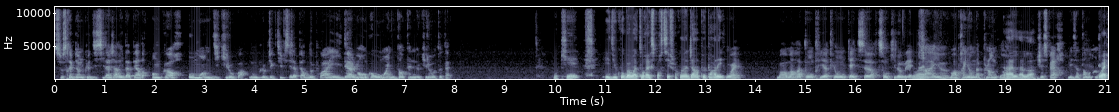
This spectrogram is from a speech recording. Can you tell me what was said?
ce serait bien que d'ici là, j'arrive à perdre encore au moins 10 kilos. Quoi. Donc l'objectif, c'est la perte de poids et idéalement encore au moins une vingtaine de kilos au total. Ok. Et du coup, bah, ton rêve sportif, je crois qu'on a déjà un peu parlé. Ouais. Bon, marathon, triathlon, kitesurf, 100 km, trail. Euh, bon, après, il y en a plein. Ah là là. J'espère les atteindre. Ouais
